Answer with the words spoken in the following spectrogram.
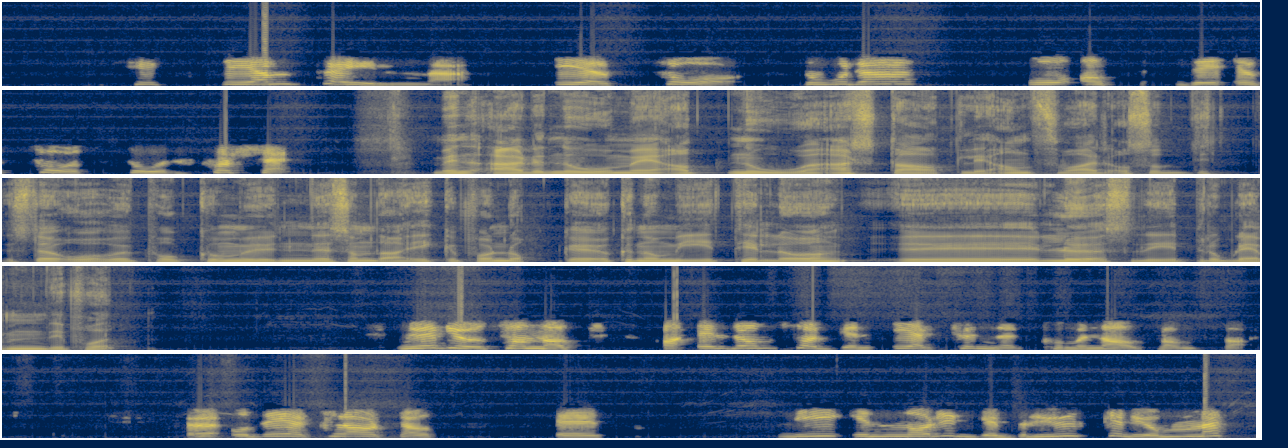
systemfeilene er så store, og at det er så stor forskjell. Men er det noe med at noe er statlig ansvar, og så dyttes det over på kommunene som da ikke får nok eh, økonomi til å eh, løse de problemene de får? Nå er det jo sånn at ah, eldreomsorgen er kun et kommunalt ansvar. Eh, Og det er klart at eh, vi i Norge bruker jo mest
